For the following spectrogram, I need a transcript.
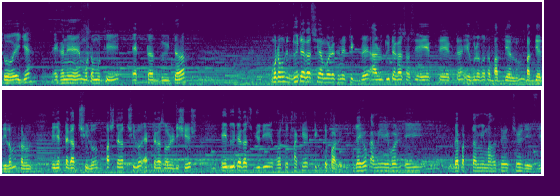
তো এই যে এখানে মোটামুটি একটা, দুইটা, মোটামুটি দুইটা গাছই আমার এখানে টিকবে। আর দুইটা গাছ আছে, এই একটা একটা, এগুলোর কথা বাদ দিয়ে বাদ দিয়ে দিলাম। কারণ এই যে একটা গাছ ছিল, পাঁচটা গাছ ছিল, একটা গাছ অলরেডি শেষ। এই দুইটা গাছ যদি হয়তো থাকে, টিকতে পারে। যাই হোক, আমি এবার এই ব্যাপারটা আমি মাথাতে ছেড়ে দিয়েছি।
